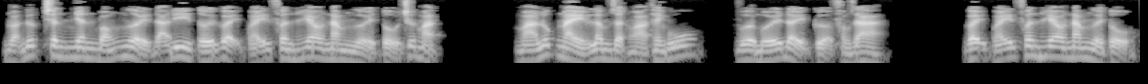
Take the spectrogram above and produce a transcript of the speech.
đoạn đức chân nhân bóng người đã đi tới gậy quấy phân heo năm người tổ trước mặt. Mà lúc này lâm giật hòa thanh vũ vừa mới đẩy cửa phòng ra. Gậy quấy phân heo năm người tổ,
